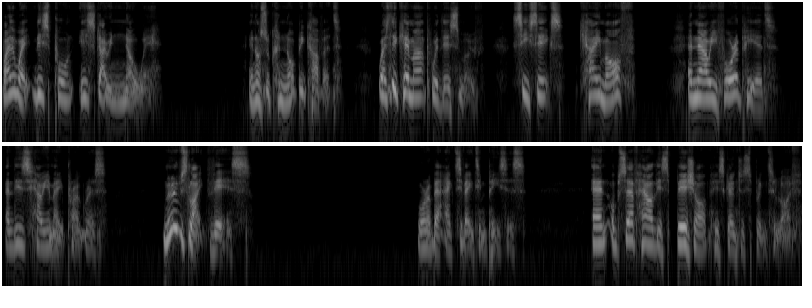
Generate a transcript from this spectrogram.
By the way, this pawn is going nowhere and also cannot be covered. Wesley came up with this move. c6 came off, and now e4 appeared, and this is how you make progress. Moves like this were about activating pieces. And observe how this bishop is going to spring to life.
